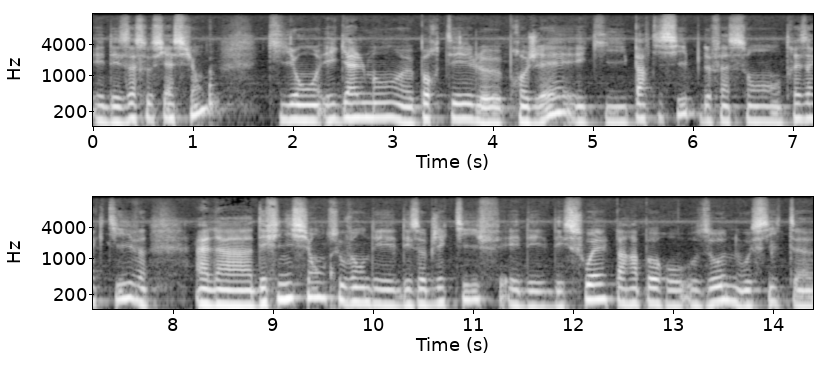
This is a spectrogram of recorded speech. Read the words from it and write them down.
et des associations qui ont également euh, porté le projet et qui participent de façon très active à la définition souvent des, objectifs et des, souhaits par rapport aux, aux zones ou aux sites euh,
